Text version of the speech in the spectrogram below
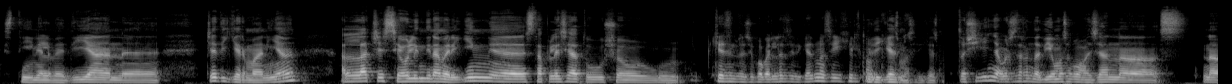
στην Ελβετία ε, και τη Γερμανία, αλλά και σε όλη την Αμερική ε, στα πλαίσια του show. Και είναι οι κοπέλες οι δικές μας ή η Οι Hilton. δικές μας, οι δικές μας. Το 1942 όμως αποφασίσαν να, να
